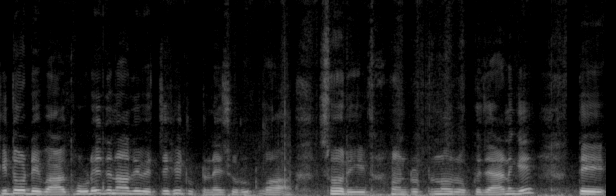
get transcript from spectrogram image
ਕਿ ਤੁਹਾਡੇ ਵਾਲ ਥੋੜੇ ਦਿਨਾਂ ਦੇ ਵਿੱਚ ਹੀ ਟੁੱਟਣੇ ਸ਼ੁਰੂ ਸੌਰੀ ਟੁੱਟਣੋਂ ਰੁਕ ਜਾਣਗੇ ਤੇ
